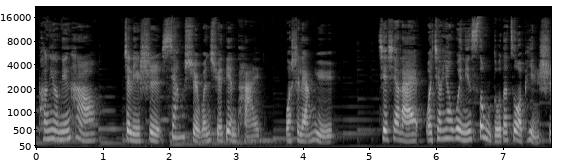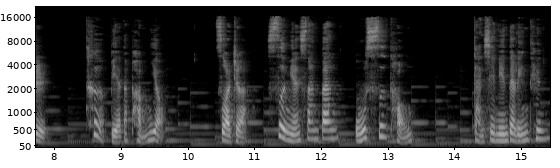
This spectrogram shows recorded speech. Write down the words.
朋友您好，这里是香雪文学电台，我是梁宇。接下来我将要为您诵读的作品是《特别的朋友》，作者四年三班吴思彤。感谢您的聆听。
